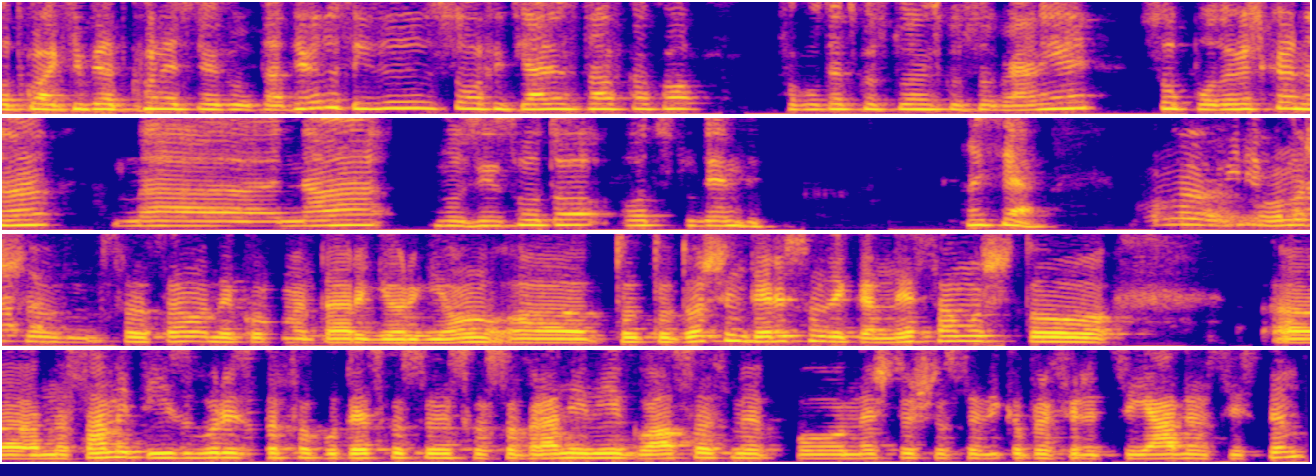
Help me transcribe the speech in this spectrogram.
од која ќе бидат конечни резултати, да се излезе со официјален став како факултетско студентско собрание со подршка на на, на мнозинството од студентите. А сега, Оно, оно што се само не коментар Георгио, то, то дошло интересно дека не само што на самите избори за факултетско студентско собрание ние гласавме по нешто што се вика преференцијален систем,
